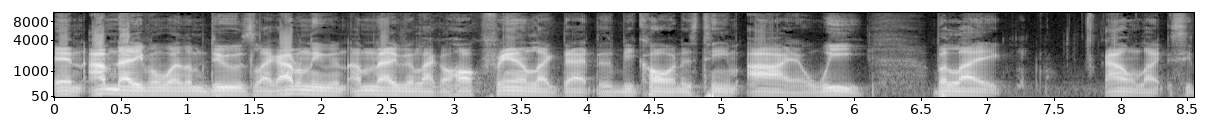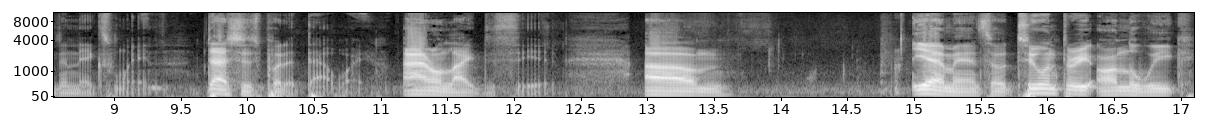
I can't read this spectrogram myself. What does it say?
And I'm not even one of them dudes. Like I don't even. I'm not even like a Hawk fan like that to be calling this team I and we. But like, I don't like to see the Knicks win. Let's just put it that way. I don't like to see it. Um, yeah, man. So two and three on the week,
